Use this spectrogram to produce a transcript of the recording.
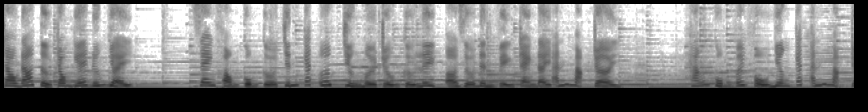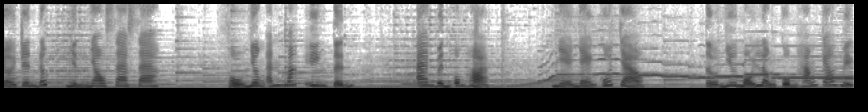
Sau đó từ trong ghế đứng dậy gian phòng cùng cửa chính cách ước chừng 10 trượng cự ly, Ở giữa đình viện tràn đầy ánh mặt trời. Hắn cùng với phụ nhân cách ánh mặt trời trên đất, Nhìn nhau xa xa. Phụ nhân ánh mắt yên tĩnh, An bình ôn hòa, Nhẹ nhàng cúi chào. Tựa như mỗi lần cùng hắn cáo biệt,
